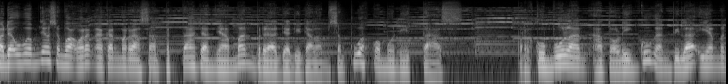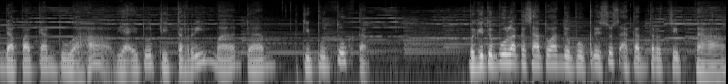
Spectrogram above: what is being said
Pada umumnya, semua orang akan merasa betah dan nyaman berada di dalam sebuah komunitas, perkumpulan, atau lingkungan bila ia mendapatkan dua hal, yaitu diterima dan dibutuhkan. Begitu pula kesatuan tubuh Kristus akan tercipta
